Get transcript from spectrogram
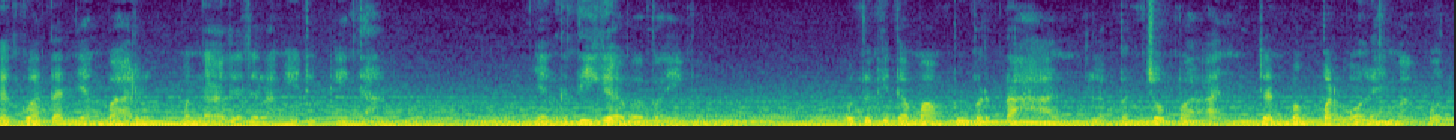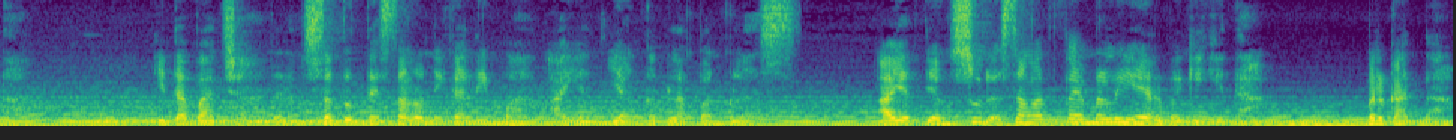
kekuatan yang baru mengalir dalam hidup kita. Yang ketiga, Bapak Ibu, untuk kita mampu bertahan dalam pencobaan dan memperoleh mahkota. Kita baca dalam 1 Tesalonika 5 ayat yang ke-18. Ayat yang sudah sangat familiar bagi kita. Berkata,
